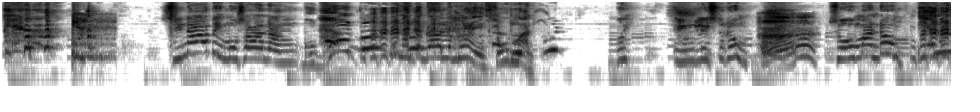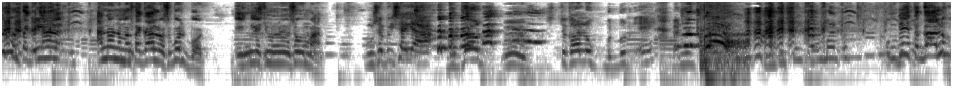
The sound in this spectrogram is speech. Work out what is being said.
Sinabi mo sanang bubod. Yan ang Tagalog niya eh. Suman. Uy, English to dong. Suman dong. Eh, ano naman Tagalog? Ano naman Tagalog sa bulbot? English mo naman suman. Kung sa Bisaya, budbod. Hmm. Sa Tagalog, budbod eh. Ganun. Hindi. Hindi, Tagalog.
